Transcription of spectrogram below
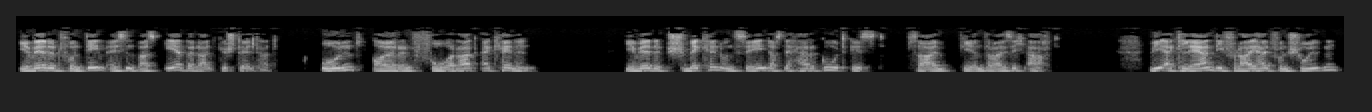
Ihr werdet von dem essen, was er bereitgestellt hat, und euren Vorrat erkennen. Ihr werdet schmecken und sehen, dass der Herr gut ist. Psalm 34, 8. Wir erklären die Freiheit von Schulden,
